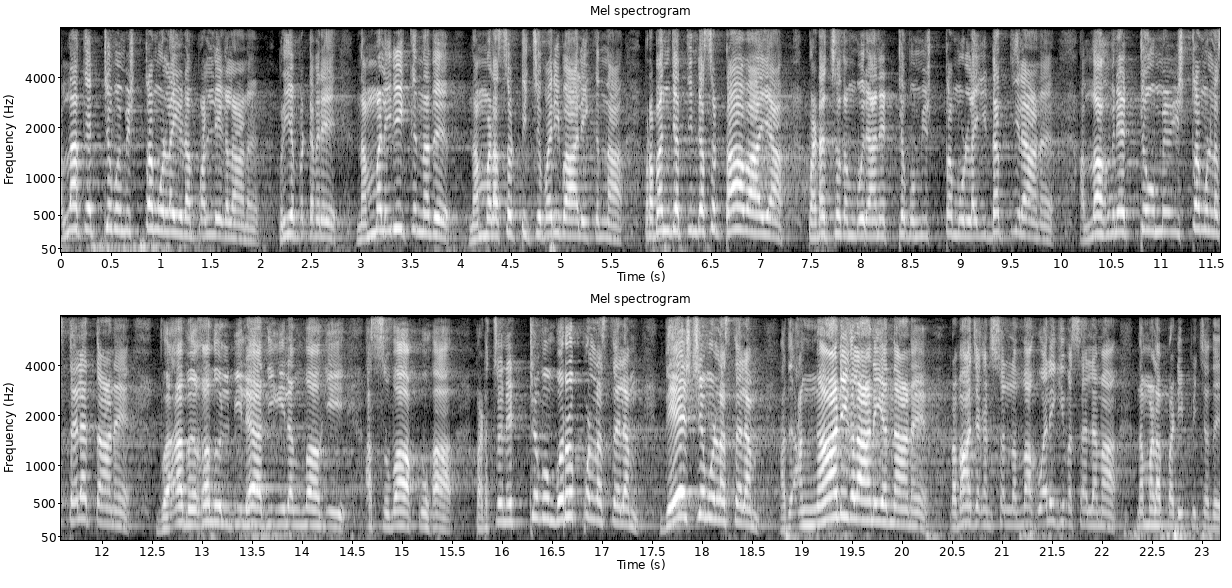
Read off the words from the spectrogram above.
അള്ളാഹ്ക്ക് ഏറ്റവും ഇഷ്ടമുള്ള ഇടം പള്ളികളാണ്. പ്രിയപ്പെട്ടവരെ നമ്മൾ നമ്മളെ സൃഷ്ടിച്ച് പരിപാലിക്കുന്ന പ്രപഞ്ചത്തിന്റെ സൃഷ്ടാവായ പടച്ചതമ്പുരാൻ ഏറ്റവും ഇഷ്ടമുള്ള ഇടത്തിലാണ്. അള്ളാഹുവിന് ഏറ്റവും ഇഷ്ടമുള്ള സ്ഥലത്താണ്. പടച്ചവൻ ഏറ്റവും വെറുപ്പുള്ള സ്ഥലം ദേഷ്യമുള്ള സ്ഥലം അത് അങ്ങാടികളാണ് എന്നാണ് പ്രവാചകൻ സല്ലാഹു അലഹി വസ്ലമ നമ്മളെ പഠിപ്പിച്ചത്.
